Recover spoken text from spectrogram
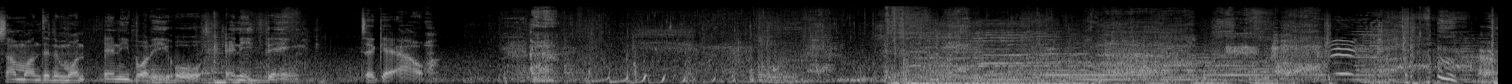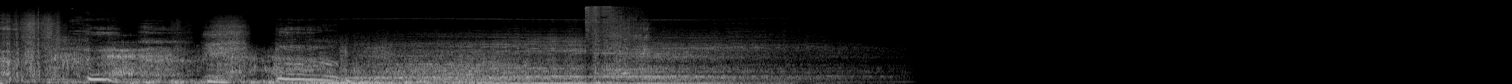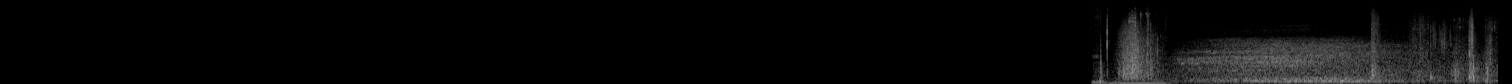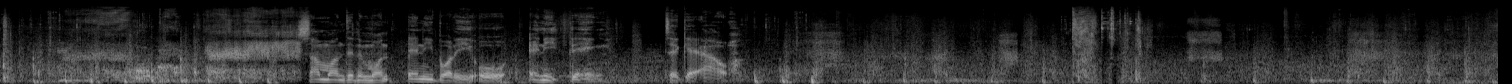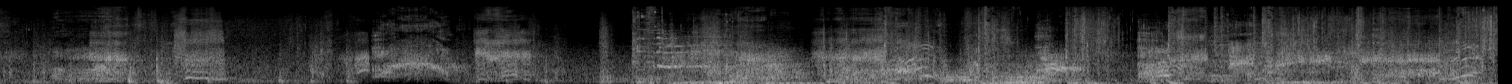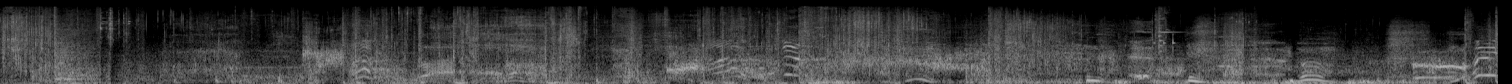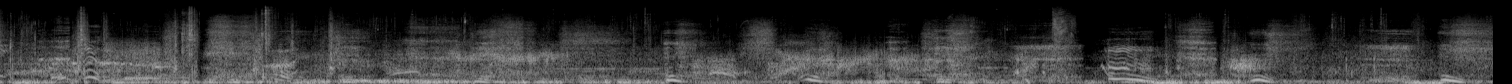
Someone didn't want anybody or anything to get out. Someone didn't want anybody or anything to get out. Mm-hmm.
